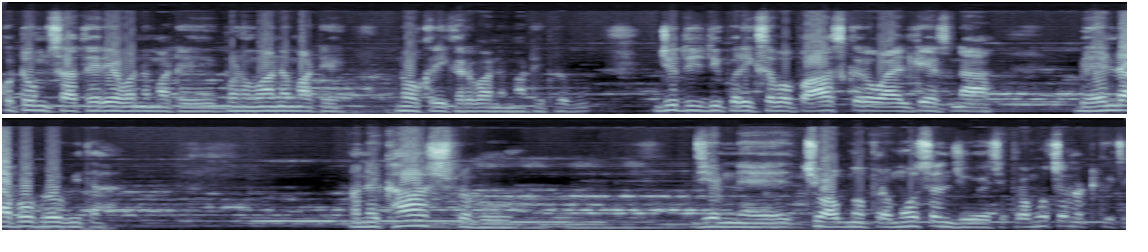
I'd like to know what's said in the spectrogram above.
કુટુંબ સાથે રહેવાના માટે, ભણવાના માટે, નોકરી કરવાના માટે પ્રભુ. જુદી જુદી પરીક્ષામાં પાસ કરો, આઈએલટીએસના બેન્ડ આપો પ્રભુ પિતા. અને ખાસ પ્રભુ, જેમને જોબમાં પ્રમોશન જોઈએ છે પ્રમોશન અટક્યું છે,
